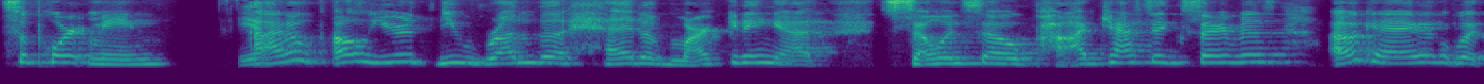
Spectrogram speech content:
support me. Yeah. I don't, oh, you're, you run the head of marketing at so and so podcasting service. Okay. What,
